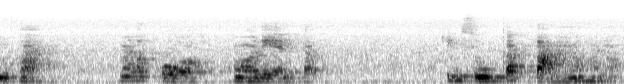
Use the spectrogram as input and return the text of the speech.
ดูค่ะมะละกอฮอลแลนด์กับ กินซุปกับตำเนาะค่ะเนาะ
